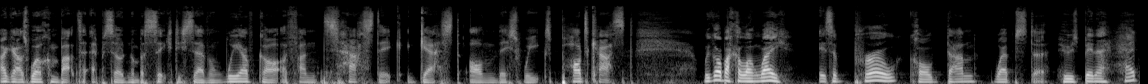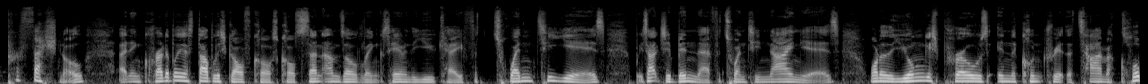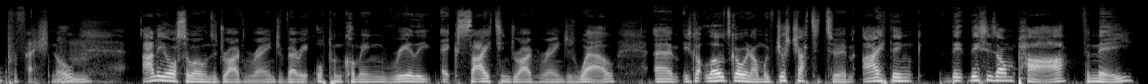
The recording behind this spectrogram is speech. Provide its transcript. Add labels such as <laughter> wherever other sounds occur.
Hi guys, welcome back to episode number 67. We have got a fantastic guest on this week's podcast. We go back a long way. It's a pro called Dan Webster, who's been a head professional at an incredibly established golf course called St Anne's Old Links here in the UK for 20 years, but he's actually been there for 29 years. One of the youngest pros in the country at the time, a club professional. Mm-hmm. And he also owns a driving range, a very up and coming, really exciting driving range as well. Um, he's got loads going on. We've just chatted to him. I think th- this is on par for me,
